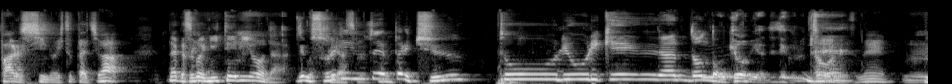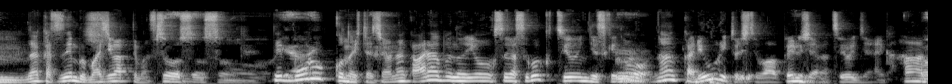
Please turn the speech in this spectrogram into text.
パルシーの人たちは、なんかすごい似てるような。でもそれで言うとやっぱり中東料理系がどんどん興味が出てくるね。そうですね。ううんん。なんか全部交わってます。そうそうそう。で、モロッコの人たちはなんかアラブの様子がすごく強いんですけど、なんか料理としてはペルシャが強いんじゃないかな。あー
